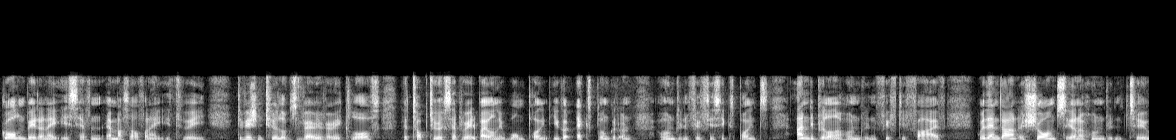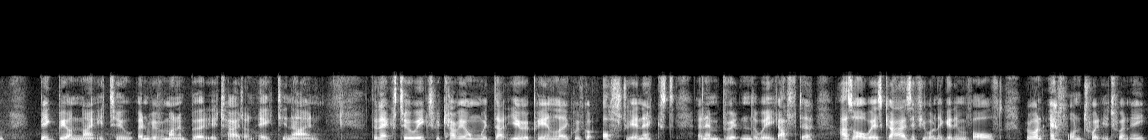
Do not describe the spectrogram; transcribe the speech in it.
Golden Beard on 87 and myself on 83. Division 2 looks very, very close. The top two are separated by only one point. You've got X Plunkett on 156 points. Andy Brill on 155. We're then down to Sean C on 102. Big B on 92 and Riverman and Bertie are tied on 89. The next two weeks we carry on with that European leg. We've got Austria next and then Britain the week after. As always, guys, if you want to get involved, we're on F1 2020.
